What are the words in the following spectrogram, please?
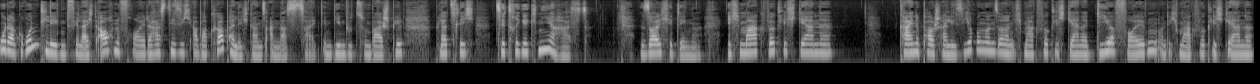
oder grundlegend vielleicht auch eine Freude hast, die sich aber körperlich ganz anders zeigt, indem du zum Beispiel plötzlich zittrige Knie hast. Solche Dinge. Ich mag wirklich gerne keine Pauschalisierungen, sondern ich mag wirklich gerne dir folgen und ich mag wirklich gerne,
